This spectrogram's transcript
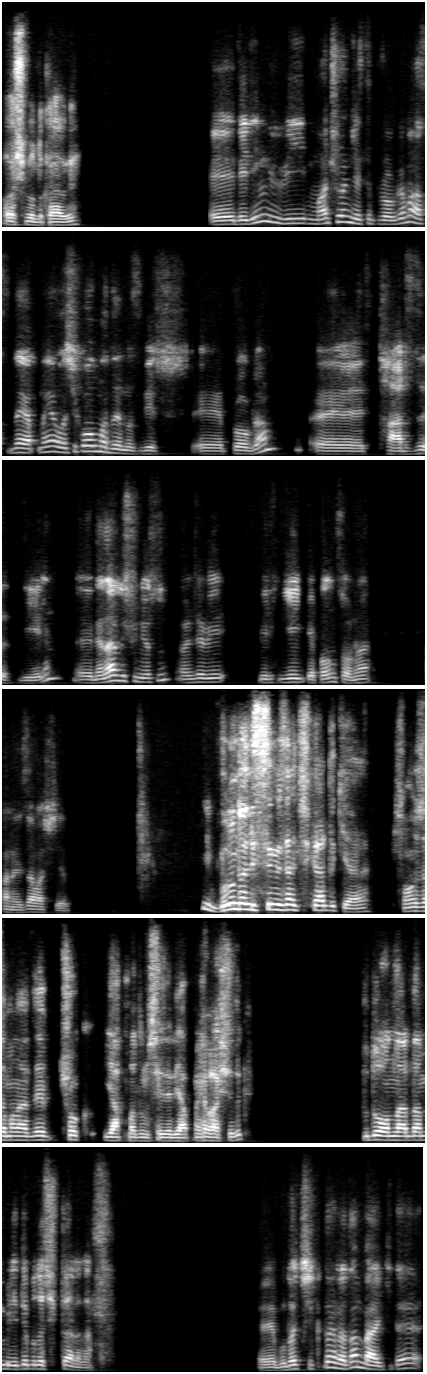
Hoş bulduk abi. Ee, dediğim gibi bir maç öncesi programı aslında yapmaya alışık olmadığımız bir e, program e, tarzı diyelim. E, neler düşünüyorsun? Önce bir bir iki geyik yapalım sonra analize başlayalım. Bunu da listemizden çıkardık ya. Son zamanlarda çok yapmadığım şeyleri yapmaya başladık. Bu da onlardan biriydi. Bu da çıktı aradan. E, bu da çıktı aradan belki de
